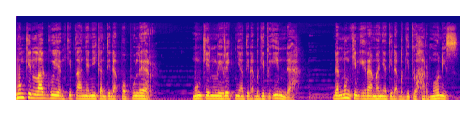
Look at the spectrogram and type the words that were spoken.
Mungkin lagu yang kita nyanyikan tidak populer, mungkin liriknya tidak begitu indah, dan mungkin iramanya tidak begitu harmonis.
